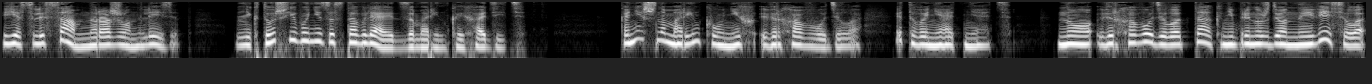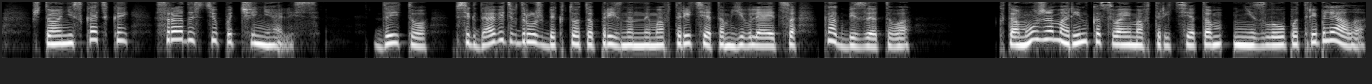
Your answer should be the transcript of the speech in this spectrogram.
если сам на рожон лезет? Никто ж его не заставляет за Маринкой ходить. Конечно, Маринка у них верховодила, этого не отнять. Но верховодила так непринужденно и весело, что они с Катькой с радостью подчинялись. Да и то, всегда ведь в дружбе кто-то признанным авторитетом является, как без этого. К тому же Маринка своим авторитетом не злоупотребляла,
